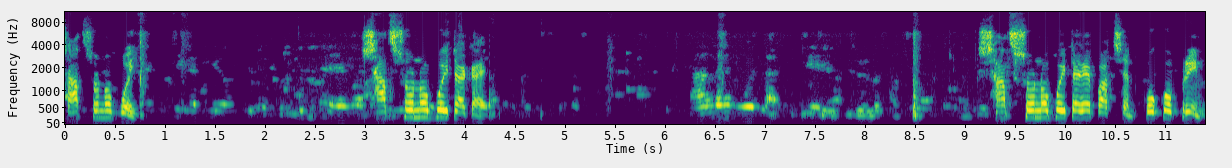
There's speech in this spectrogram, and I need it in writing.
সাতশো নব্বই। সাতশো নব্বই টাকায়। সাতশো নব্বই টাকায় পাচ্ছেন coco print.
